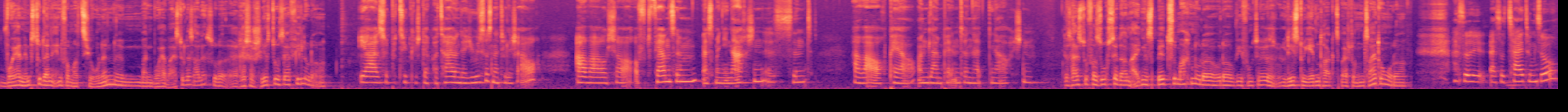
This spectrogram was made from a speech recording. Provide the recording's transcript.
Woher nimmst du deine Informationen? Ähm, meine, woher weißt du das alles? Oder recherchierst du sehr viel? Oder? Ja, also bezüglich der Partei und der Users natürlich auch. Aber auch, ich schaue oft Fernsehen, wenn die Nachrichten ist, sind, aber auch per Online, per Internet die Nachrichten. Das heißt, du versuchst dir da ein eigenes Bild zu machen oder, oder wie funktioniert das? Liest du jeden Tag zwei Stunden Zeitung oder? Also, also Zeitung so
